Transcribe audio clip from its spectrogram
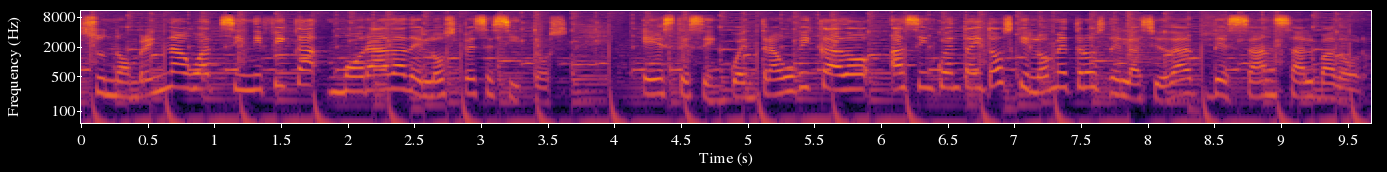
Su nombre en náhuatl significa morada de los pececitos. Este se encuentra ubicado a 52 kilómetros de la ciudad de San Salvador.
